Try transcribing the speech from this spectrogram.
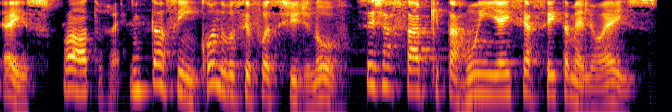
É isso. Pronto, velho. Então, assim, quando você for assistir de novo, você já sabe que tá ruim e aí você aceita melhor. É isso.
